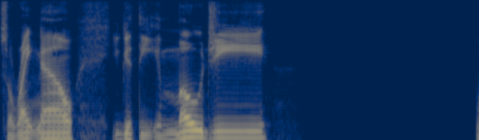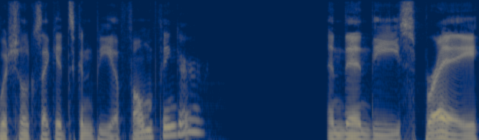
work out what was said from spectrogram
So, right now, you get the emoji which looks like it's going to be a foam finger. And then the spray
